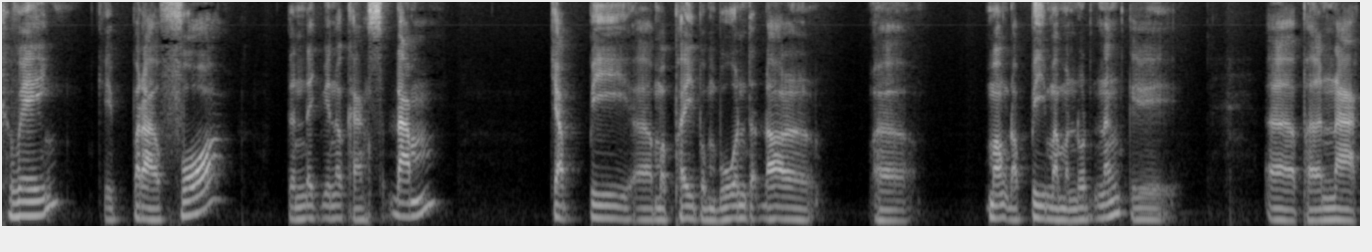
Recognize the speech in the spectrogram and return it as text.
ឆ្វេង គេប្រើ for តនិចវានៅខាងស្ដាំ ចាប់ពី29ទៅដល់ ម៉ោង12មួយ minutt ហ្នឹងគេប្រើ nak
